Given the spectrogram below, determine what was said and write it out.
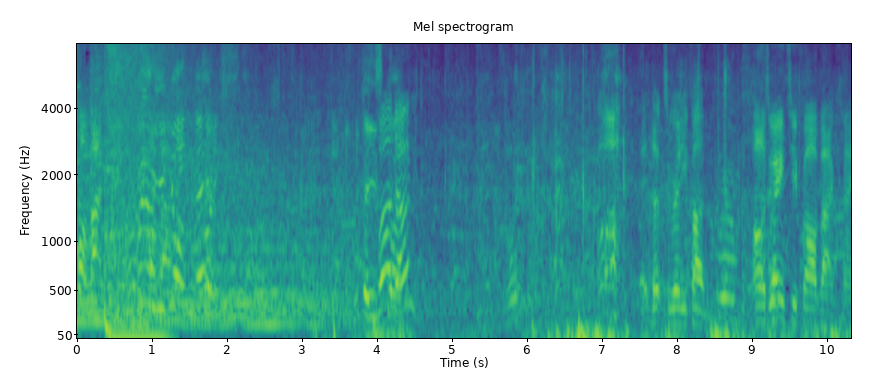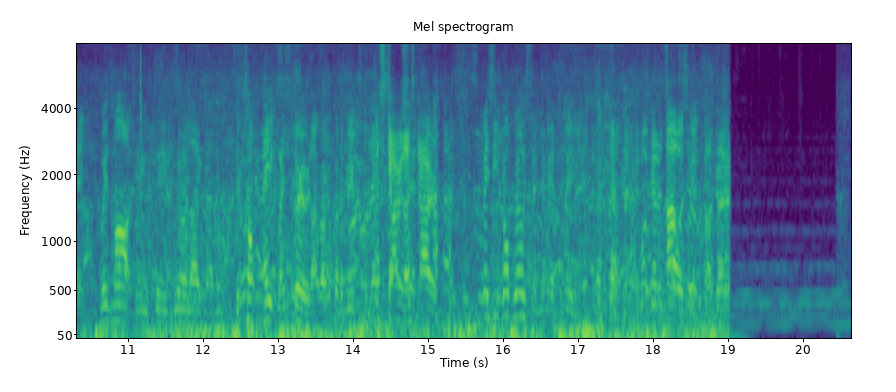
Pop back, mate. Where you gone, mate? well done. It looks really fun. Oh, I was way too far back, mate. With Mark, we were like, the top eight went through, like, we've got to move to the next Let's go, section. let's go. Basically, Rob Wilson, then we had to move. I was good fun,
